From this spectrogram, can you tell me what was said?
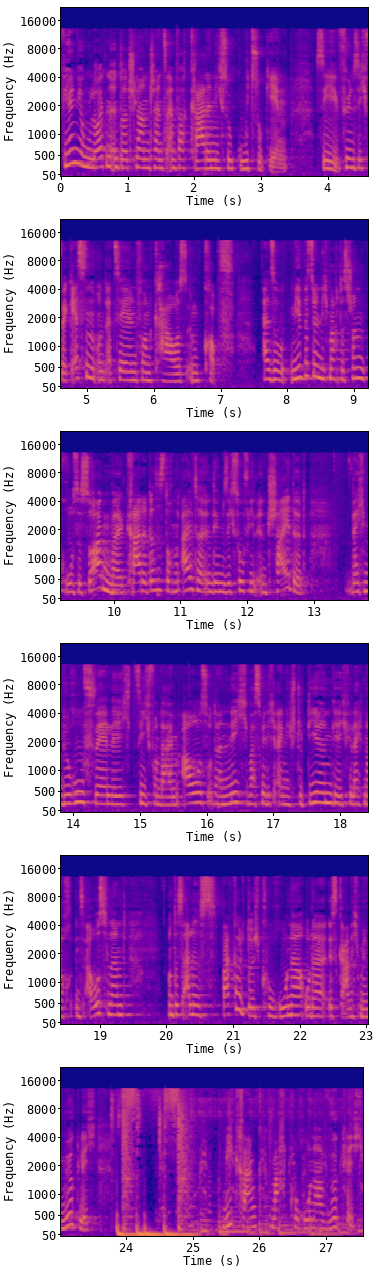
Vielen jungen Leuten in Deutschland scheint es einfach gerade nicht so gut zu gehen. Sie fühlen sich vergessen und erzählen von Chaos im Kopf. Also mir persönlich macht das schon große Sorgen, weil gerade das ist doch ein Alter, in dem sich so viel entscheidet. Welchen Beruf wähle ich? Ziehe ich von daheim aus oder nicht? Was will ich eigentlich studieren? Gehe ich vielleicht noch ins Ausland? Und das alles wackelt durch Corona oder ist gar nicht mehr möglich. Wie krank macht Corona wirklich?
